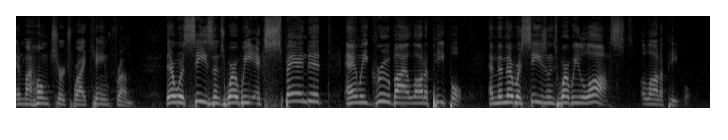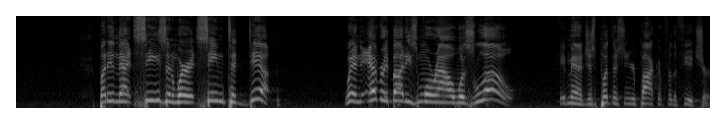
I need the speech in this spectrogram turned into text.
in my home church where I came from. There were seasons where we expanded and we grew by a lot of people. And then there were seasons where we lost a lot of people. But in that season where it seemed to dip, when everybody's morale was low, amen, just put this in your pocket for the future.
